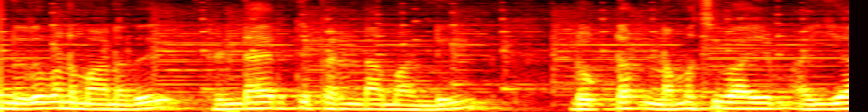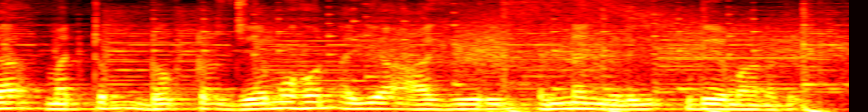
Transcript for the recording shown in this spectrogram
நிறுவனமானது ரெண்டாயிரத்தி பன்னெண்டாம் ஆண்டில் டாக்டர் நமசிவாயம் ஐயா மற்றும் டாக்டர் ஜெயமோகன் ஐயா ஆகியோரின் எண்ணங்களில் உதயமானது.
